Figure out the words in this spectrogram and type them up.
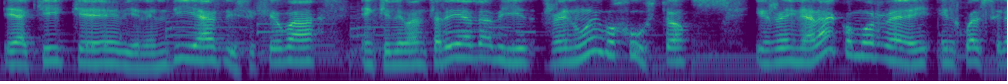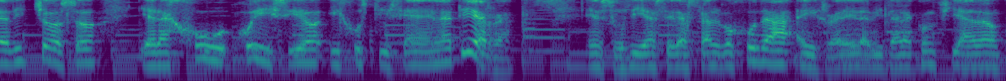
He aquí que vienen días, dice Jehová, en que levantaré a David renuevo justo y reinará como rey, el cual será dichoso y hará juicio y justicia en la tierra. En sus días será salvo Judá e Israel habitará confiado,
